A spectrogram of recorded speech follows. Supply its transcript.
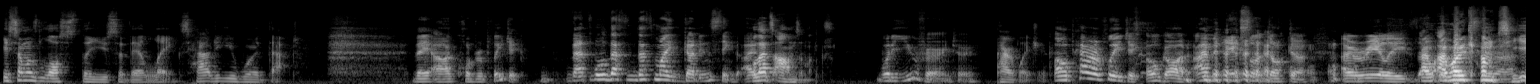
If someone's lost the use of their legs, how do you word that? They are quadriplegic. That well, that's that's my gut instinct. I, Well, that's arms and legs. what are you referring to? Paraplegic. Oh, paraplegic. Oh God, I'm an excellent doctor. I really. I, I won't come to you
